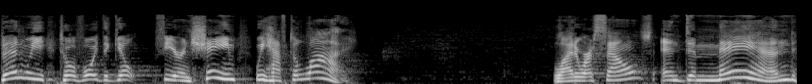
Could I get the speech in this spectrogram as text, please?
then we, to avoid the guilt, fear, and shame, we have to lie lie to ourselves, and demand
